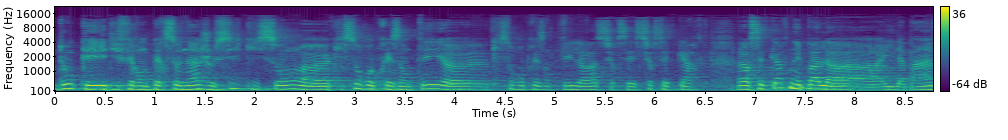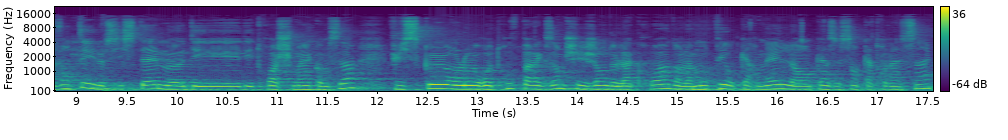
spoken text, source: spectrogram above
Donc, et, différents personnages aussi qui sont, euh, qui sont, représentés, euh, qui sont représentés là sur, ces, sur cette carte. Alors cette carte n'est pas là, il n'a pas inventé le système des, des, trois chemins comme ça, puisque on le retrouve par exemple chez Jean de la Croix dans la montée au Carmel en 1585,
